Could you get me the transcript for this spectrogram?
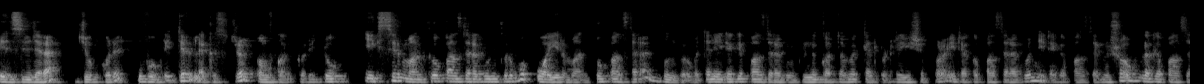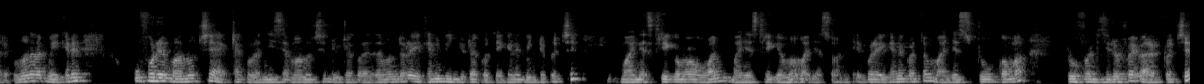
পেন্সিল দ্বারা যোগ করে উপবৃত্তের লেখচিত্র অঙ্কন করি তো এক্সের মানকেও পাঁচ দ্বারা গুণ করব ওয়াই এর মানকেও পাঁচ দ্বারা গুণ করব তাহলে এটাকে পাঁচ দ্বারা গুণ করলে কত হবে ক্যালকুলেটার হিসাব করো এটাকে পাঁচ দ্বারা গুণ এটাকে পাঁচ দ্বারা গুণ সবগুলোকে পাঁচ দ্বারা গুণ মনে রাখব এখানে উপরের মান হচ্ছে একটা করে নিচে মান হচ্ছে দুইটা করে যেমন ধরো এখানে বিন্দুটা কত এখানে বিন্দুটা হচ্ছে minus three comma one minus three comma minus one এরপরে এখানে কত minus two comma two point zero five আর একটা হচ্ছে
